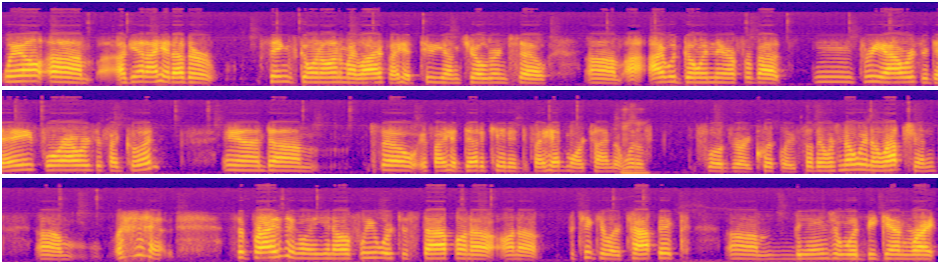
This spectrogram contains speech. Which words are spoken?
Well, um, again, I had other things going on in my life. I had two young children, so um, I, I would go in there for about mm, three hours a day, four hours if I could, and um, so if I had dedicated, if I had more time, it mm-hmm. would have flowed very quickly. So there was no interruption um, surprisingly, you know, if we were to stop on a on a particular topic, um, the angel would begin right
